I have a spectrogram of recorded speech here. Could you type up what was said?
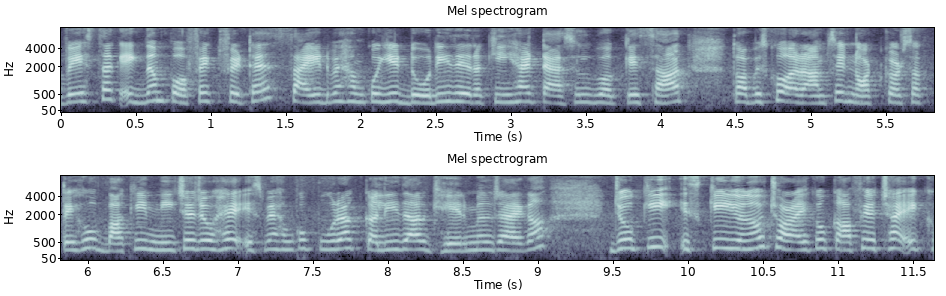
वेस्ट तक एकदम परफेक्ट फिट है। साइड में हमको ये डोरी दे रखी है टैसल वर्क के साथ तो आप इसको आराम से नोट कर सकते हो। बाकी नीचे जो है, इसमें हमको पूरा कलीदार घेर मिल जाएगा, जो कि इसकी यू नो चौड़ाई को काफ़ी अच्छा एक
